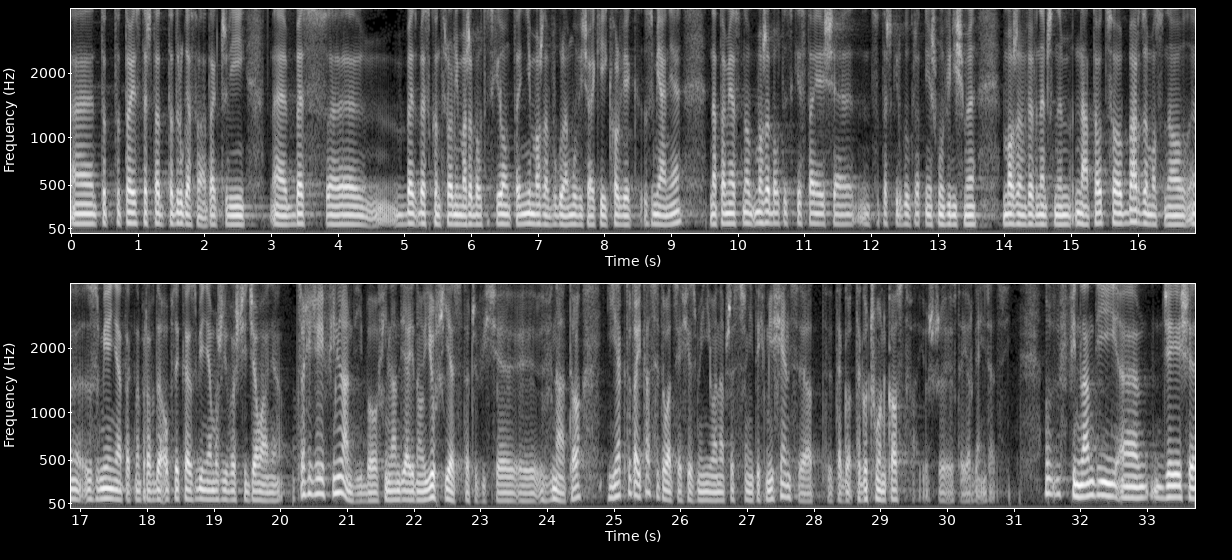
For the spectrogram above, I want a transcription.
E, to, to, to jest też ta, ta, druga strona, tak? czyli e, bez, e, bez, bez kontroli Morza Bałtyckiego tutaj nie można w ogóle mówić o jakiejkolwiek zmianie. Natomiast no, Morze Bałtyckie staje się, co też kilkukrotnie już mówiliśmy, morzem wewnętrznym NATO, co bardzo mocno zmienia tak naprawdę optykę, zmienia możliwości działania. Co się dzieje w Finlandii, bo Finlandia no, już jest oczywiście w NATO. I jak tutaj ta sytuacja się zmieniła na przestrzeni tych miesięcy od tego, tego członkostwa już w tej organizacji? No, w Finlandii e, dzieje się,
